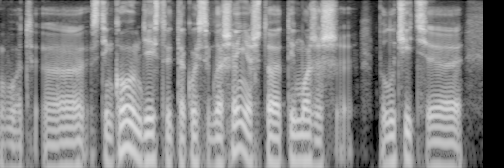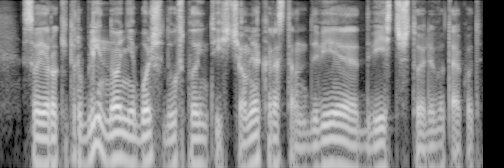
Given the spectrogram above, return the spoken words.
Вот. Э, с Тиньковым действует такое соглашение, что ты можешь получить э, свои Rocket рубли, но не больше двух с половиной тысяч. А у меня как раз там 2 200, что ли, вот так вот.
